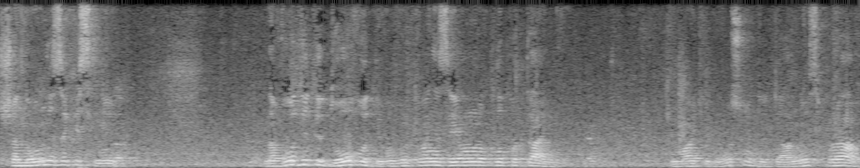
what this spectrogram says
шановний захисник, наводити доводи в обґрунтуванні заявленого клопотання, які мають відношення до даної справи.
